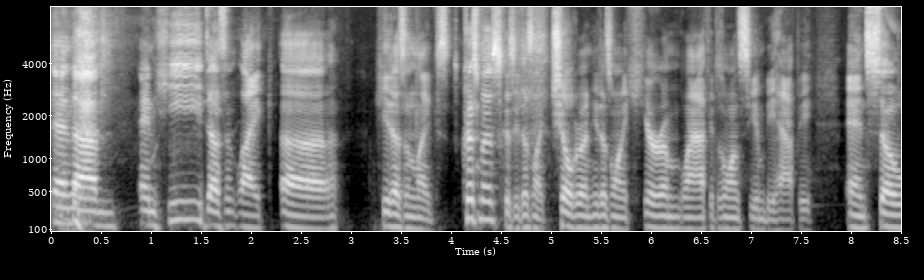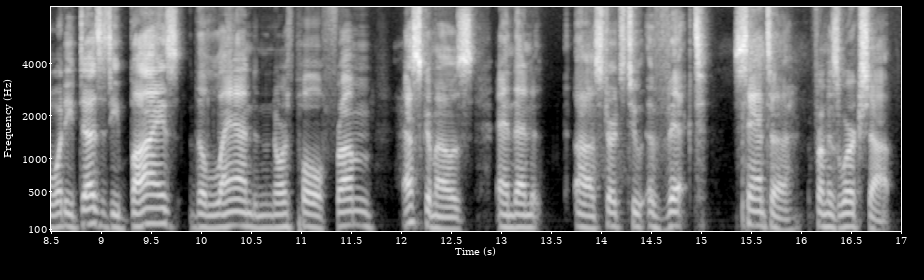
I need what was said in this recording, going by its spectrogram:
and um and he doesn't like uh he doesn't like Christmas because he doesn't like children. He doesn't want to hear them laugh. He doesn't want to see them be happy. And so what he does is he buys the land in the North Pole from Eskimos and then uh, starts to evict Santa from his workshop.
